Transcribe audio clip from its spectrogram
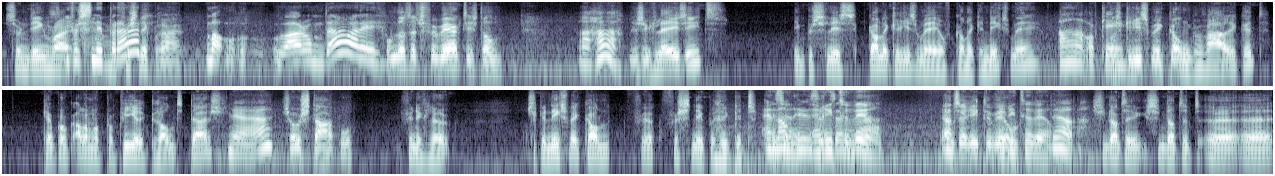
zo'n ding waar... Versnipperaar? Versnipperaar. Maar waarom? Allee. Omdat het verwerkt is dan. Aha. Dus ik lees iets, ik beslis, kan ik er iets mee of kan ik er niks mee? Ah, oké. Als ik er iets mee kan, bewaar ik het. Ik heb ook allemaal papieren kranten thuis, Ja. zo'n stapel. Vind ik leuk. Als ik er niks mee kan, ver- versnipper ik het. En dan is een het ritueel. Ja, het is een Een ritueel. ritueel. Ja. Zodat ik, zodat, het, eh, eh,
